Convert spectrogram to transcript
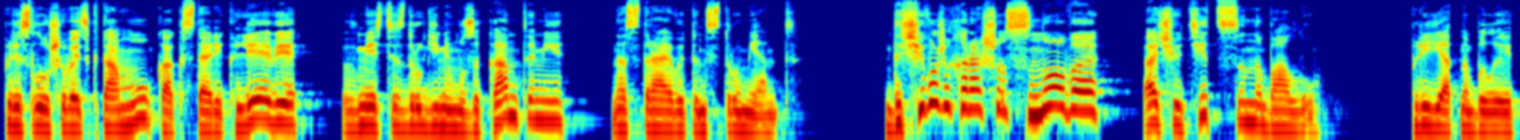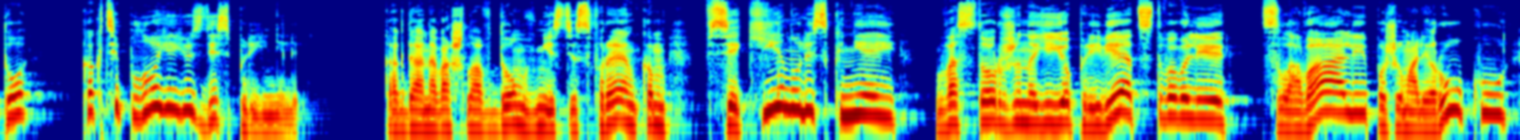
прислушиваясь к тому, как старик Леви вместе с другими музыкантами настраивает инструмент. Да чего же хорошо снова очутиться на балу. Приятно было и то, как тепло ее здесь приняли. Когда она вошла в дом вместе с Фрэнком, все кинулись к ней, восторженно ее приветствовали, целовали, пожимали руку —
